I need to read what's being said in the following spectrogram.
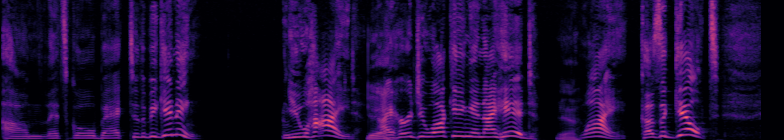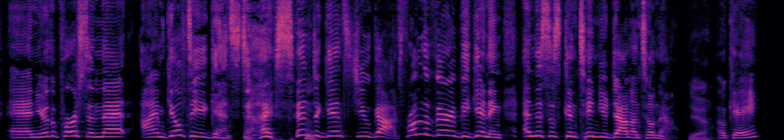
Um, let's go back to the beginning. You hide. Yeah. I heard you walking and I hid. Yeah. Why? Because of guilt. And you're the person that I'm guilty against. I sinned against you, God, from the very beginning. And this has continued down until now. Yeah. Okay.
